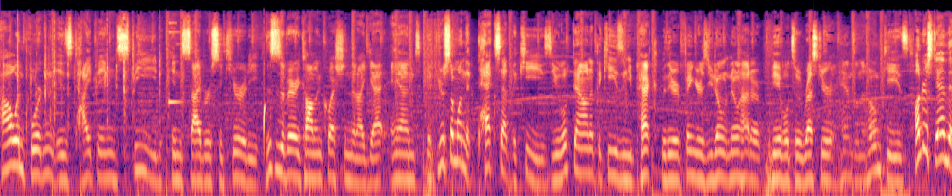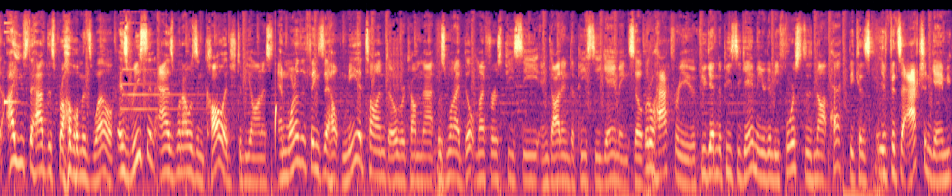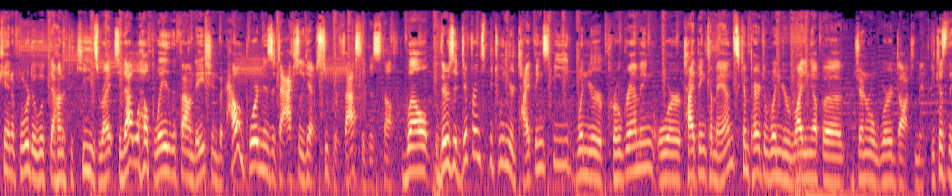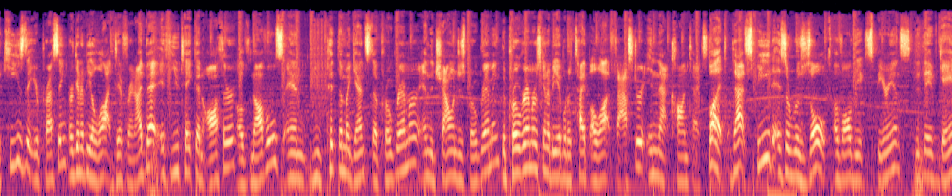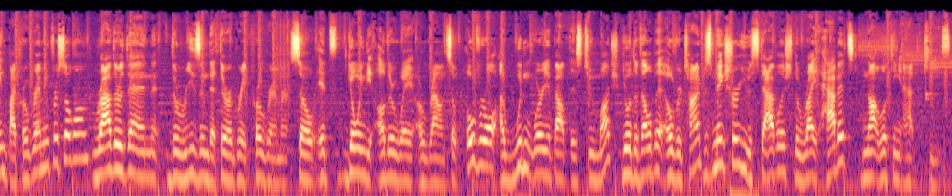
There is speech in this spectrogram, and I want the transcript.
how important is typing speed in cybersecurity? This is a very common question that I get. And if you're someone that pecks at the keys, you look down at the keys and you peck with your fingers, you don't know how to be able to rest your hands on the home keys. Understand that I used to have this problem as well, as recent as when I was in college, to be honest. And one of the things that helped me a ton to overcome that was when I built my first PC and got into PC gaming. So, little hack for you if you get into PC gaming, you're gonna be forced to not peck because if it's an action game, you can't afford to look down at the keys, right? So, that will help lay the foundation. But how important is it to actually get super fast at this stuff? Well, there's a difference between your typing speed when you're programming or typing commands compared to when you're writing up a general Word document because the keys that you're pressing are gonna be a lot different. I bet if you take an author of novels and you pit them against a programmer and the challenge is programming, the programmer is gonna be able to type a lot faster in that context. But that speed is a result of all the experience that they've gained by programming for so long rather than the reason that they're a great programmer. So it's going the other way around. So overall, I wouldn't worry about this too much. You'll develop it over time. Just make sure you establish the right habits, not looking at the keys.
